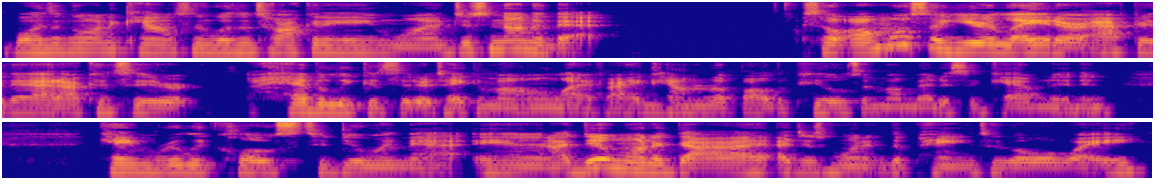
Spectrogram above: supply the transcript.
wasn't going to counseling, wasn't talking to anyone, just none of that. So almost a year later, after that, I considered heavily considered taking my own life. I had Mhm. counted up all the pills in my medicine cabinet and came really close to doing that. And I didn't want to die. I just wanted the pain to go away.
